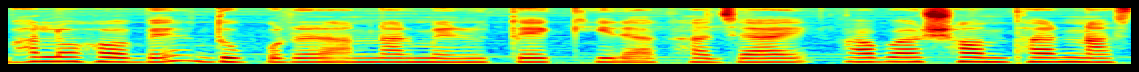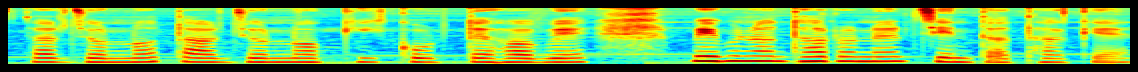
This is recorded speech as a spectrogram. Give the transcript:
ভালো হবে? দুপুরে রান্নার মেনুতে কি রাখা যায়? আবার সন্ধ্যার নাস্তার জন্য তার জন্য কি করতে হবে? বিভিন্ন ধরনের চিন্তা থাকে।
